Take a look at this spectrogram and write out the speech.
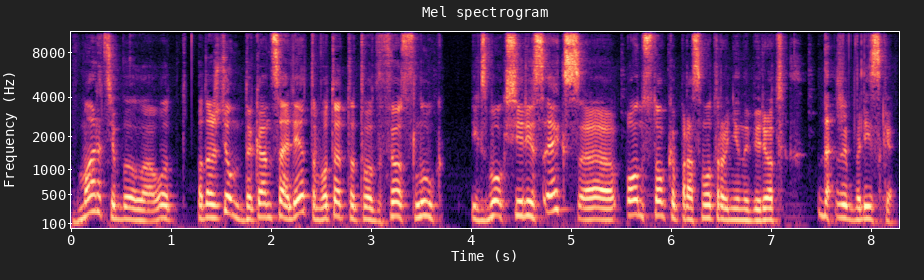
в марте было, вот подождем до конца лета, вот этот вот first look Xbox Series X, э, он столько просмотров не наберет, даже близко.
